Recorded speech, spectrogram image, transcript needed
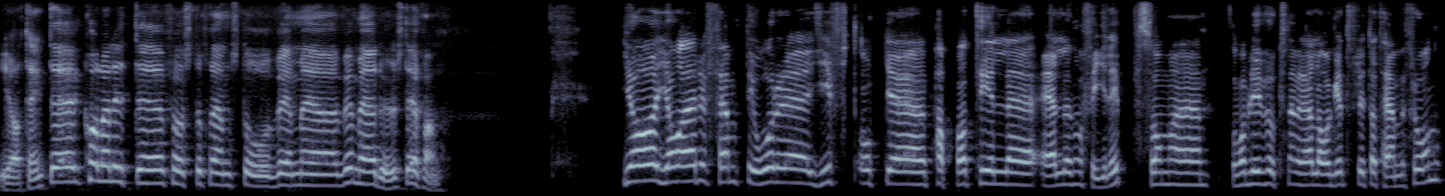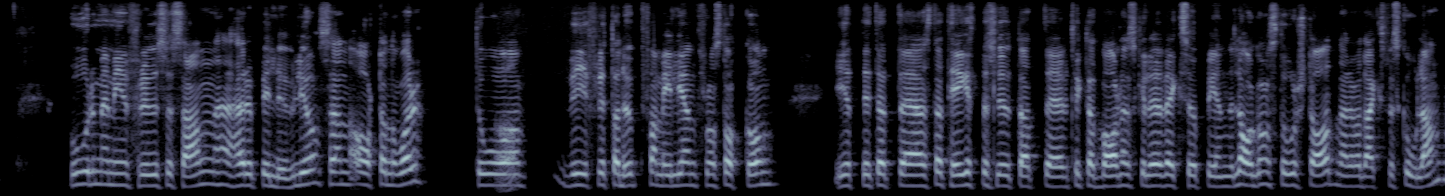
Jag tänkte kolla lite först och främst då. Vem är, vem är du Stefan? Ja, jag är 50 år, eh, gift och eh, pappa till eh, Ellen och Filip som de har blivit vuxna vid det här laget, flyttat hemifrån. Bor med min fru Susanne här uppe i Luleå sedan 18 år. Då ja. vi flyttade upp familjen från Stockholm i ett litet eh, strategiskt beslut att eh, vi tyckte att barnen skulle växa upp i en lagom stor stad när det var dags för skolan.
